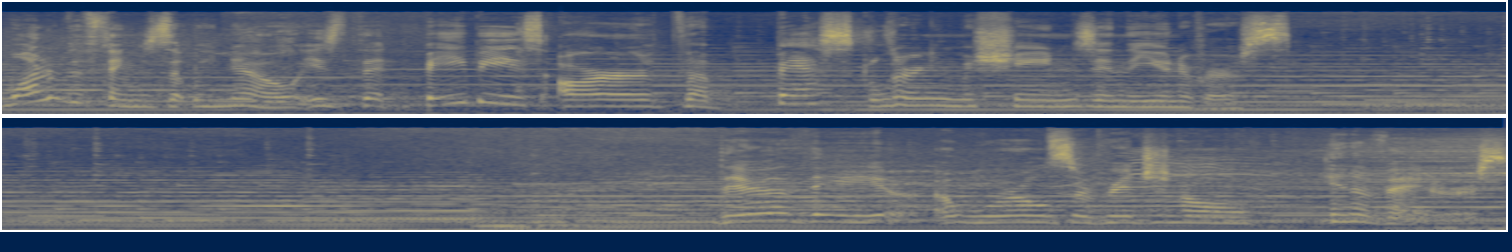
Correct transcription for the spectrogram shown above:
One of the things that we know is that babies are the best learning machines in the universe. They're the world's original innovators.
